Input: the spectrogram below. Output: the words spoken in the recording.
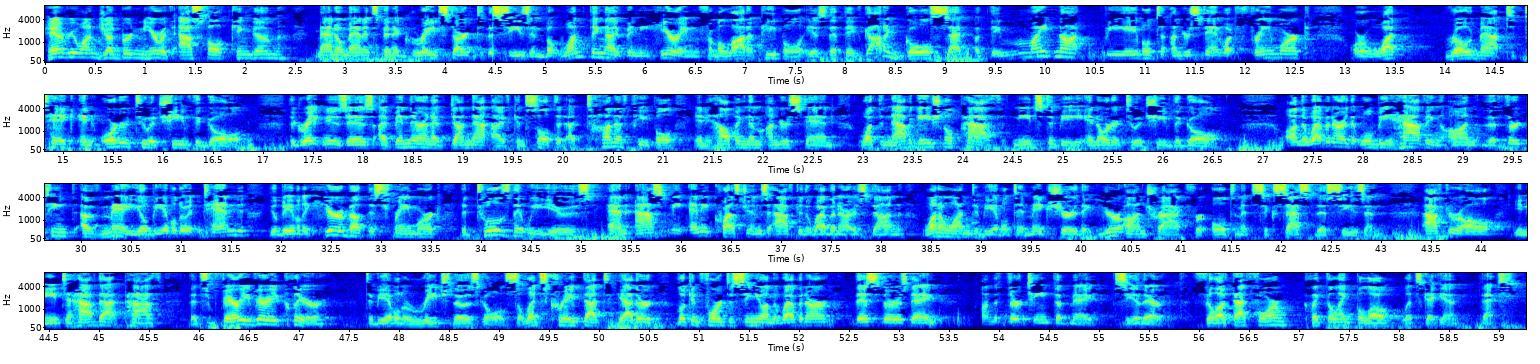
Hey everyone, Judd Burdon here with Asphalt Kingdom. Man, oh man, it's been a great start to the season. But one thing I've been hearing from a lot of people is that they've got a goal set, but they might not be able to understand what framework or what roadmap to take in order to achieve the goal. The great news is I've been there and I've done that. I've consulted a ton of people in helping them understand what the navigational path needs to be in order to achieve the goal. On the webinar that we'll be having on the 13th of May, you'll be able to attend, you'll be able to hear about this framework, the tools that we use, and ask me any questions after the webinar is done, one-on-one to be able to make sure that you're on track for ultimate success this season. After all, you need to have that path that's very, very clear to be able to reach those goals. So let's create that together. Looking forward to seeing you on the webinar this Thursday on the 13th of May. See you there. Fill out that form, click the link below. Let's get you in. Thanks.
